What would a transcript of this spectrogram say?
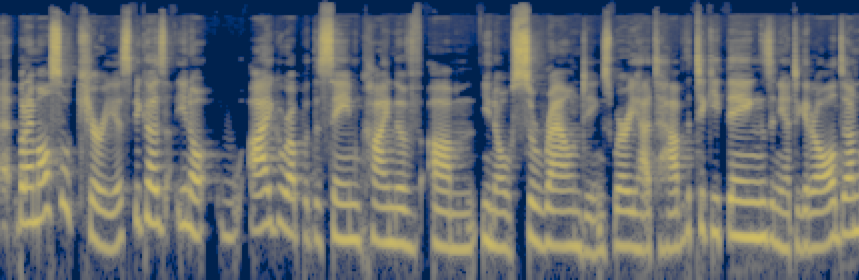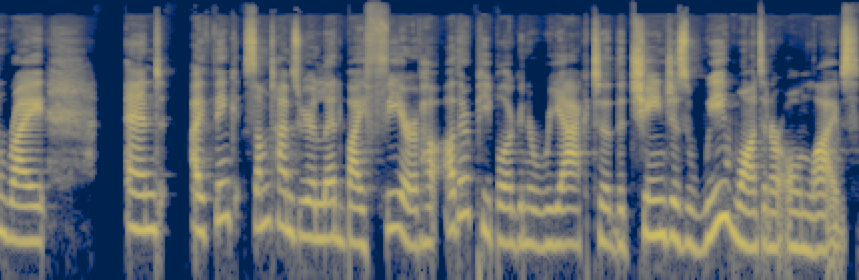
Uh, but I'm also curious because, you know, I grew up with the same kind of, um, you know, surroundings where you had to have the ticky things and you had to get it all done right. And I think sometimes we are led by fear of how other people are going to react to the changes we want in our own lives.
